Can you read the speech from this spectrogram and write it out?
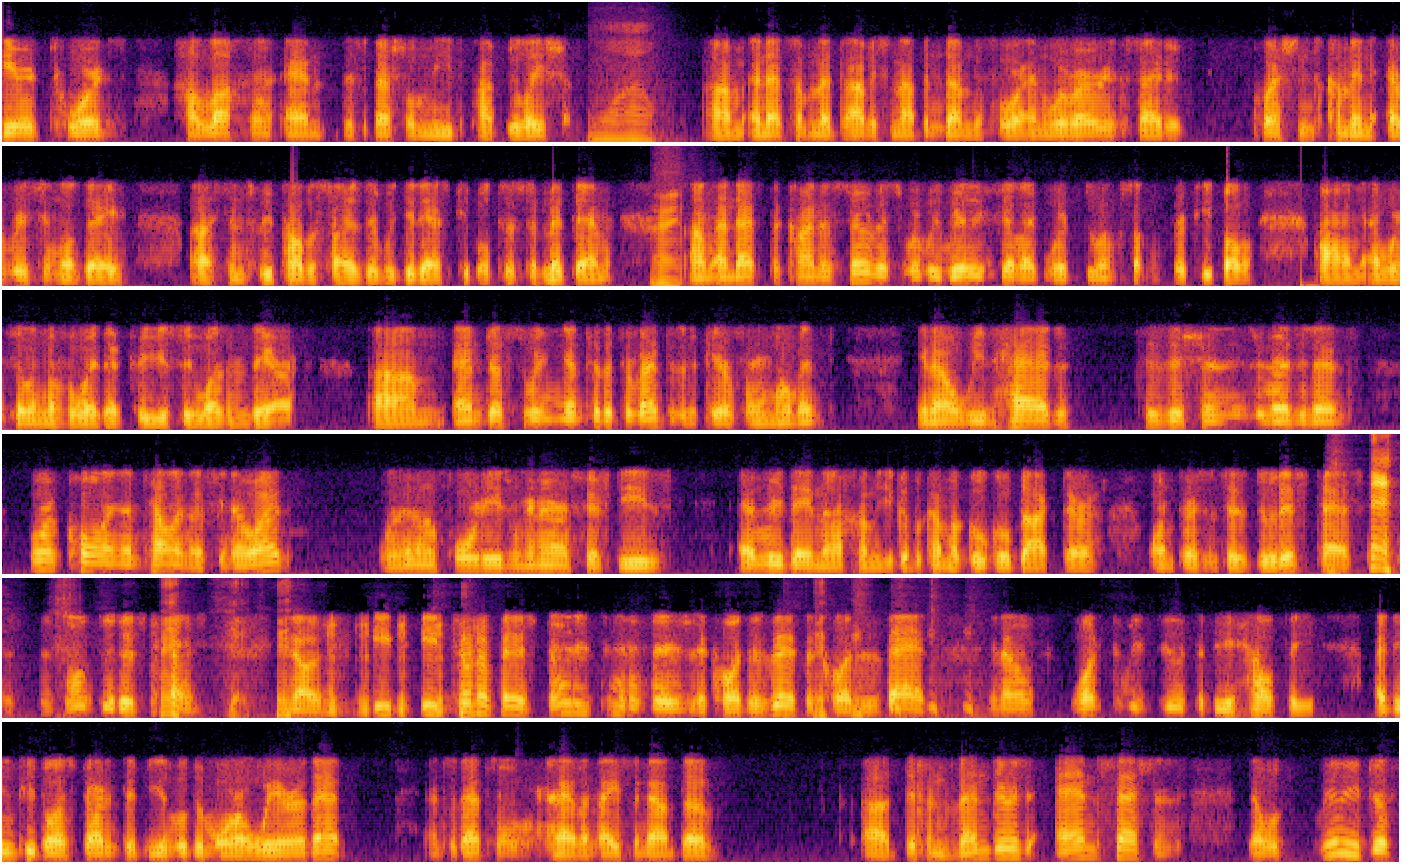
geared towards halacha and the special needs population. Wow. Um, and that's something that's obviously not been done before, and we're very excited. Questions come in every single day uh, since we publicized it. We did ask people to submit them, Right. um, and that's the kind of service where we really feel like we're doing something for people, um, and we're filling a void that previously wasn't there. Um, and just swinging into the preventative care for a moment, you know, we've had physicians, residents who are calling and telling us, you know what, we're in our 40s, we're in our 50s. Every day, Nachum, you could become a Google doctor. One person says, do this test. Says, don't do this test. You know, eat, eat tuna fish, don't eat tuna fish. It causes this, it causes that. You know, what can we do to be healthy? I think people are starting to be a little bit more aware of that. And so that's why we're going to have a nice amount of uh, different vendors and sessions that will really just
